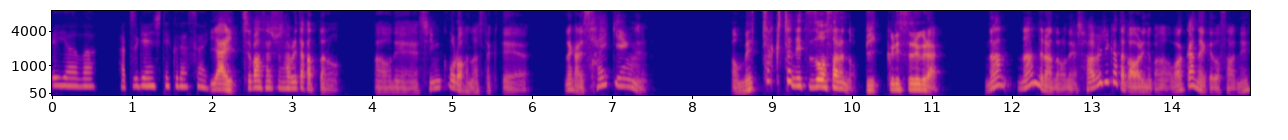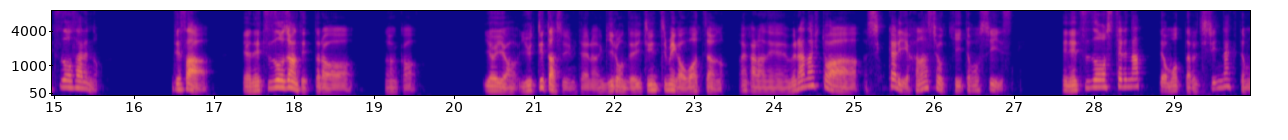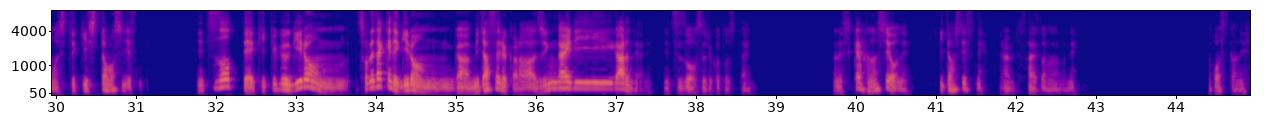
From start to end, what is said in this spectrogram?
レイヤーは発言してください。いや、一番最初喋りたかったの。あのね、進行路話したくて、なんかね、最近、あめちゃくちゃ捏造されるの。びっくりするぐらい。な、なんでなんだろうね。喋り方が悪いのかなわかんないけどさ、捏造されんの。でさ、いや、捏造じゃんって言ったら、なんか、いやいや、言ってたし、みたいな議論で1日目が終わっちゃうの。だからね、村の人はしっかり話を聞いてほしいですね。で、捏造してるなって思ったら自信なくても指摘してほしいですね。捏造って結局議論、それだけで議論が満たせるから人外理があるんだよね。捏造すること自体に。なんでしっかり話をね、聞いてほしいですね。村人サイズならね。どうすかね。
